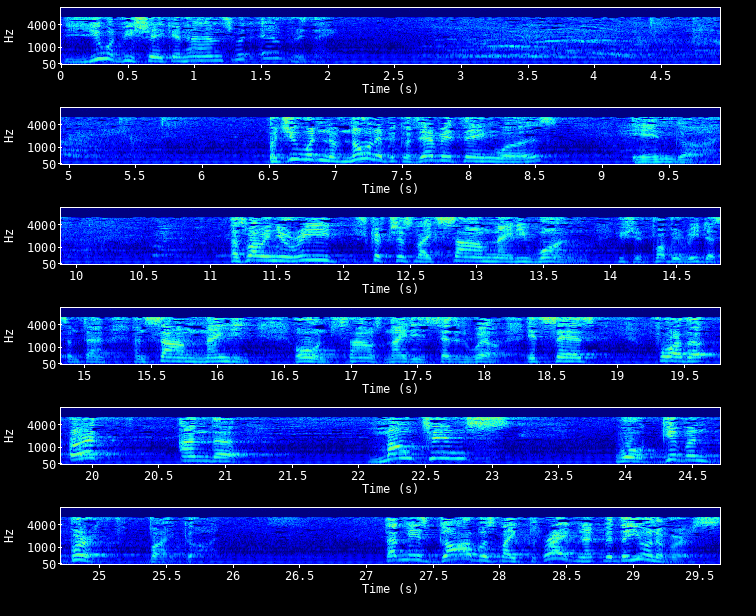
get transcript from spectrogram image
you would be shaking hands with everything. But you wouldn't have known it because everything was in God. That's why when you read scriptures like Psalm 91, you should probably read that sometime. And Psalm 90, oh, and Psalms 90 says it well. It says, For the earth and the mountains were given birth by God. That means God was like pregnant with the universe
